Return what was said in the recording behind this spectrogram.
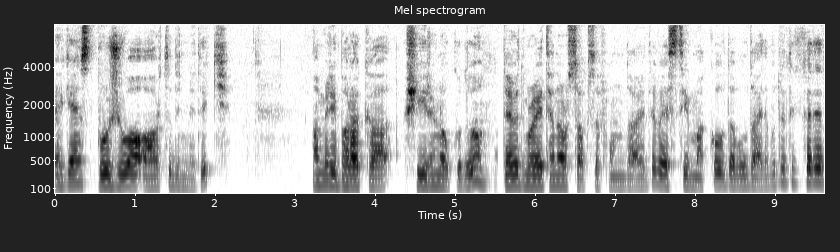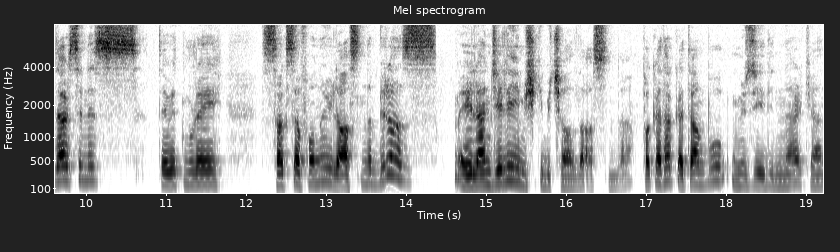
Against Bourgeois Art'ı dinledik. Amiri Baraka şiirini okudu. David Murray tenor saksafondaydı ve Steve McCall davuldaydı. Burada dikkat ederseniz David Murray saksafonuyla aslında biraz eğlenceliymiş gibi çaldı aslında. Fakat hakikaten bu müziği dinlerken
